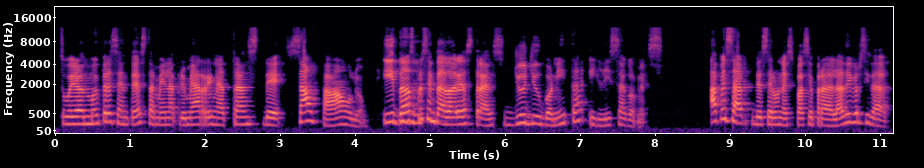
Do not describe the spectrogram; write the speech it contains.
Estuvieron muy presentes también la primera reina trans de Sao Paulo y dos presentadoras trans, Yuyu Bonita y Lisa Gómez. A pesar de ser un espacio para la diversidad,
